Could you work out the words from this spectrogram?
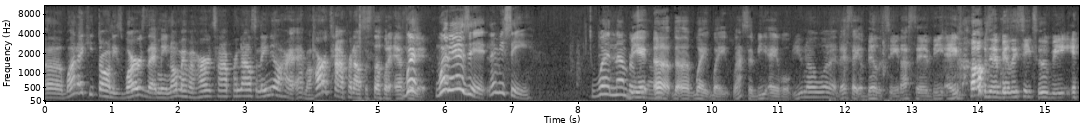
Uh, why they keep throwing these words at me? No, I'm having a hard time pronouncing. They know I have a hard time pronouncing stuff with an F in it. what is it? Let me see. What number Be uh, the, uh, wait, wait. I said be able. You know what? They say ability, and I said be able. the ability to be.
